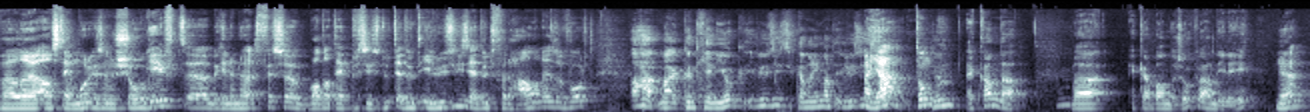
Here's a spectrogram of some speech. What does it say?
Wel, eh, als hij morgen zijn show geeft, eh, beginnen uitvissen wat dat hij precies doet. Hij doet illusies, hij doet verhalen enzovoort. Ah, maar kunt jij niet ook illusies? Kan er iemand illusies Ah ja, Tom? doen? Ik kan dat. Maar ik heb anders ook wel een idee. Ja?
